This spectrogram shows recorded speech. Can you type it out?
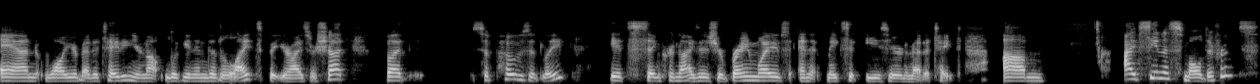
and while you're meditating, you're not looking into the lights, but your eyes are shut. But supposedly, it synchronizes your brain waves and it makes it easier to meditate. Um, I've seen a small difference.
